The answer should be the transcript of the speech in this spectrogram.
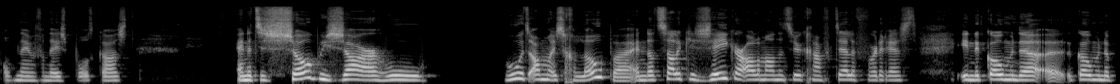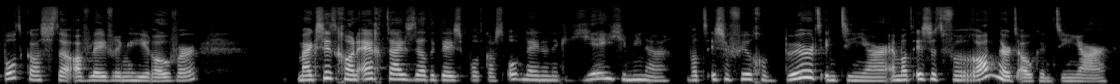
opnemen van deze podcast. En het is zo bizar hoe, hoe het allemaal is gelopen. En dat zal ik je zeker allemaal natuurlijk gaan vertellen voor de rest in de komende, uh, komende podcast-afleveringen hierover. Maar ik zit gewoon echt tijdens dat ik deze podcast opneem, en denk ik, jeetje Mina, wat is er veel gebeurd in tien jaar? En wat is het veranderd ook in tien jaar?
